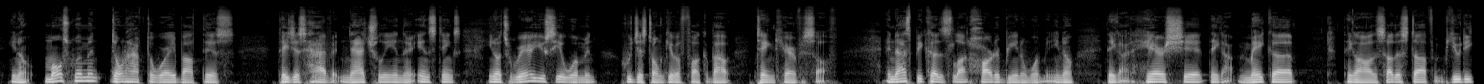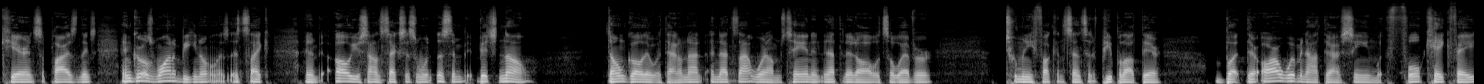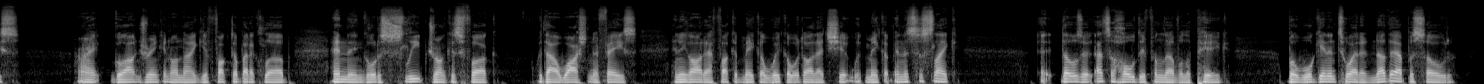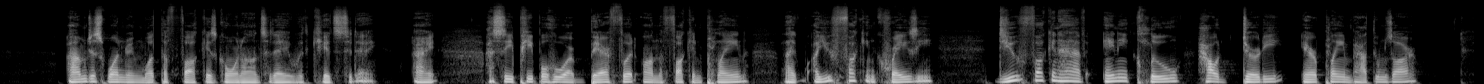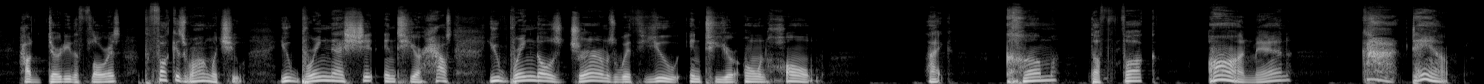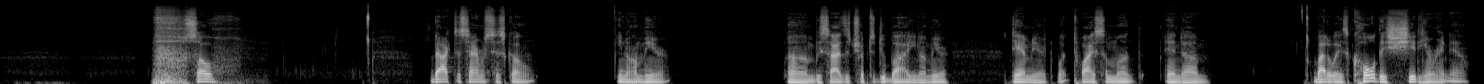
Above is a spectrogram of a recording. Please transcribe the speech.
You know, most women don't have to worry about this. They just have it naturally in their instincts. You know, it's rare you see a woman who just don't give a fuck about taking care of herself. And that's because it's a lot harder being a woman. You know, they got hair shit, they got makeup, they got all this other stuff and beauty care and supplies and things. And girls want to be, you know, it's like, and, oh, you sound sexist. Listen, bitch, no, don't go there with that. I'm not, and that's not what I'm saying, and nothing at all whatsoever. Too many fucking sensitive people out there. But there are women out there I've seen with full cake face, all right, go out drinking all night, get fucked up at a club, and then go to sleep drunk as fuck without washing their face. And they got all that fucking makeup, wake up with all that shit with makeup. And it's just like, eh, those are, that's a whole different level of pig. But we'll get into it another episode. I'm just wondering what the fuck is going on today with kids today. All right. I see people who are barefoot on the fucking plane. Like, are you fucking crazy? Do you fucking have any clue how dirty airplane bathrooms are? How dirty the floor is? The fuck is wrong with you? You bring that shit into your house. You bring those germs with you into your own home. Like, come the fuck on, man. God damn. So, back to San Francisco. You know, I'm here. Um, besides the trip to Dubai, you know, I'm here damn near what twice a month. And um, by the way, it's cold as shit here right now.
